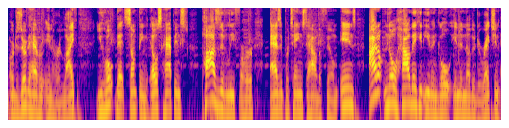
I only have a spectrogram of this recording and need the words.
or deserve to have her in her life. You hope that something else happens positively for her as it pertains to how the film ends. I don't know how they could even go in another direction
